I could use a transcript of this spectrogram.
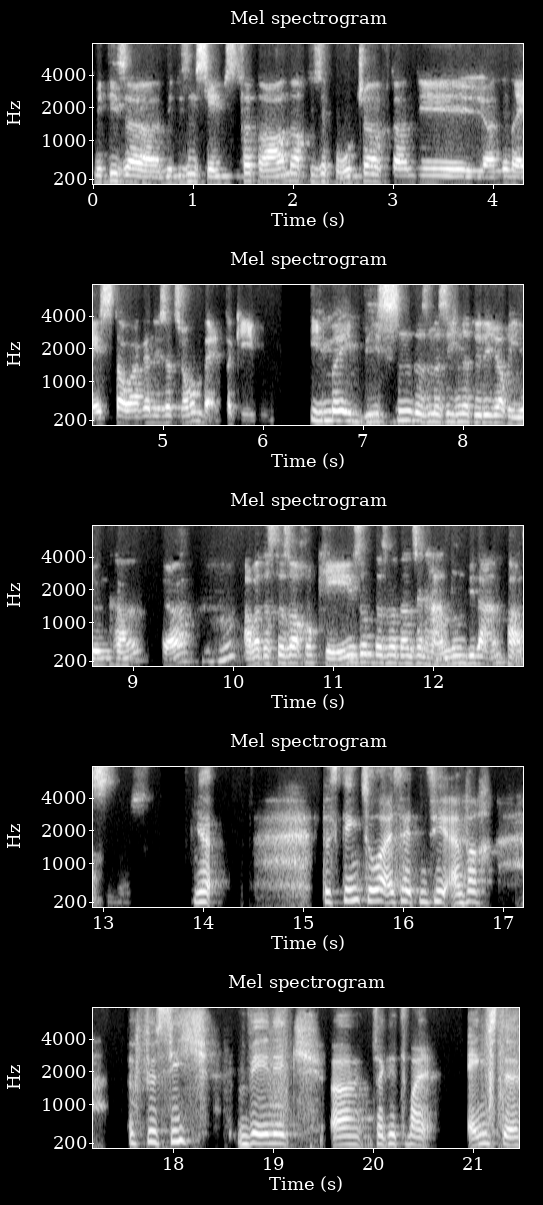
mit, dieser, mit diesem Selbstvertrauen auch diese Botschaft an, die, an den Rest der Organisation weitergeben. Immer im Wissen, dass man sich natürlich auch irren kann, ja, mhm. aber dass das auch okay ist und dass man dann sein Handeln wieder anpassen muss. Ja, das klingt so, als hätten Sie einfach für sich wenig, äh, sage jetzt mal, Ängste,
